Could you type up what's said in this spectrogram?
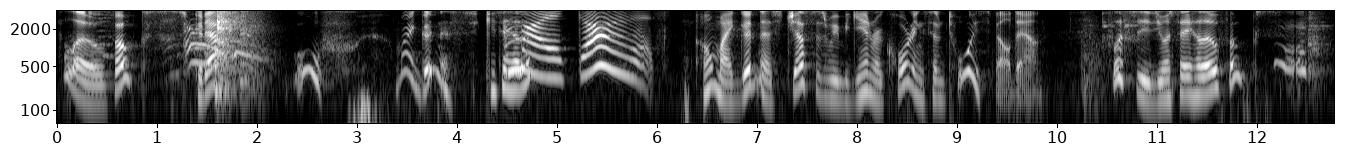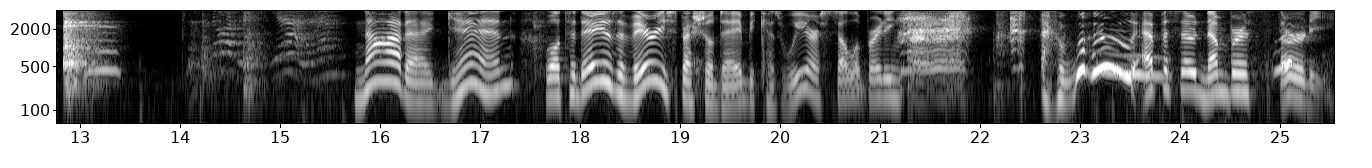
Hello, folks. Good afternoon. Ooh, my goodness. Can you say hello? Oh My goodness. Oh my goodness, just as we began recording, some toys fell down. Felicity, do you want to say hello, folks? Not again. Well, today is a very special day because we are celebrating woohoo episode number 30.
